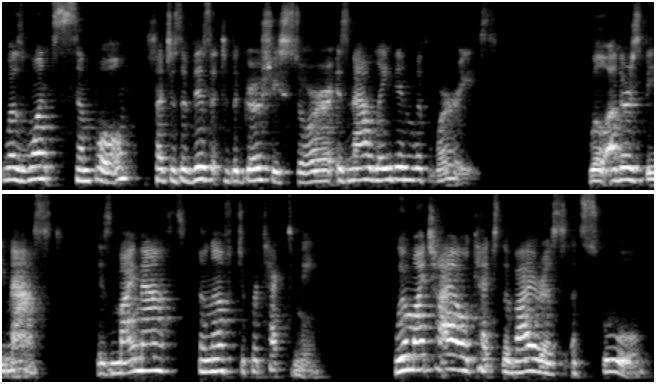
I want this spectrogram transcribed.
was once simple, such as a visit to the grocery store, is now laden with worries. Will others be masked? Is my mask enough to protect me? Will my child catch the virus at school?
